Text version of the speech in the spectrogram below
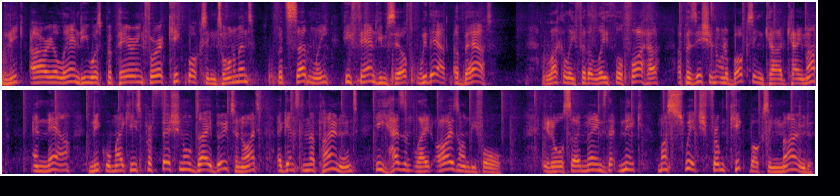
Nick Ariel-Landy was preparing for a kickboxing tournament, but suddenly he found himself without a bout. Luckily for the lethal fighter, a position on a boxing card came up, and now Nick will make his professional debut tonight against an opponent he hasn't laid eyes on before. It also means that Nick must switch from kickboxing mode.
